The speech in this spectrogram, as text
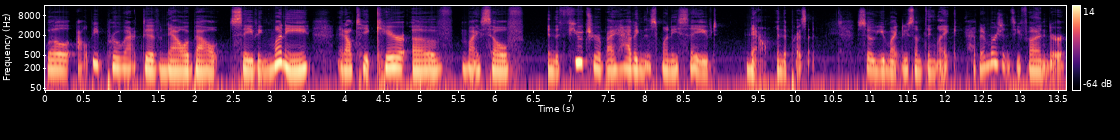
well, I'll be proactive now about saving money and I'll take care of myself in the future by having this money saved now in the present. So you might do something like have an emergency fund or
